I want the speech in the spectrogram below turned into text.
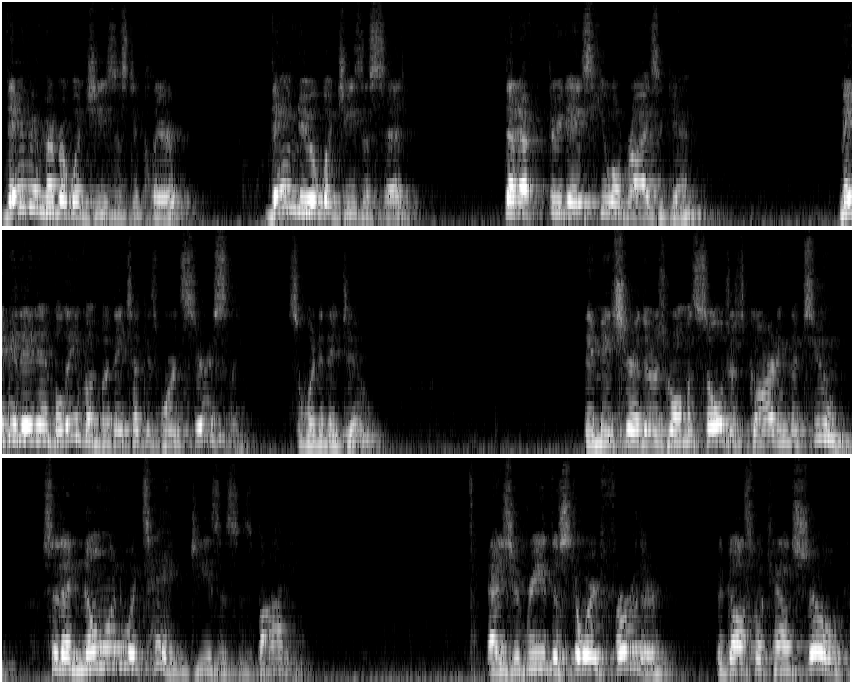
they remember what Jesus declared, they knew what Jesus said that after three days he will rise again. Maybe they didn't believe him, but they took his words seriously. So what did they do? They made sure there was Roman soldiers guarding the tomb so that no one would take Jesus' body. As you read the story further, the gospel accounts show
